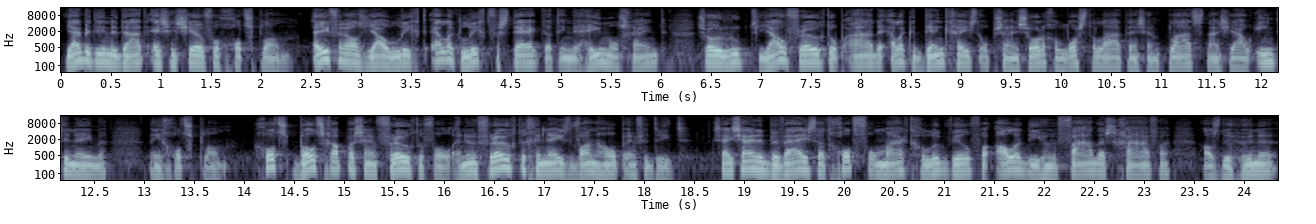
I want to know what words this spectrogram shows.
Jij bent inderdaad essentieel voor Gods plan. Evenals jouw licht elk licht versterkt dat in de hemel schijnt, zo roept jouw vreugde op aarde elke denkgeest op zijn zorgen los te laten en zijn plaats naast jou in te nemen in Gods plan. Gods boodschappers zijn vreugdevol en hun vreugde geneest wanhoop en verdriet. Zij zijn het bewijs dat God volmaakt geluk wil voor alle die hun vaders gaven als de hunne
